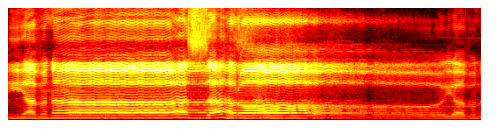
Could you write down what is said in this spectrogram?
یبن الزهرا. یبن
